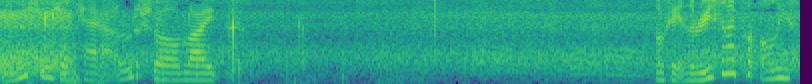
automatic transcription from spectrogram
this is a pal, so like. Okay, the reason I put all these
